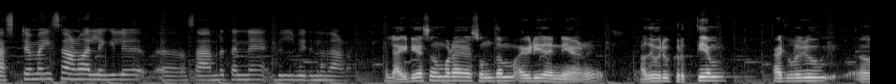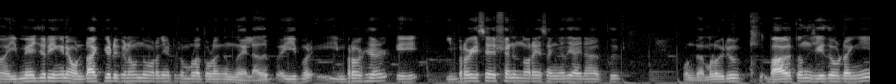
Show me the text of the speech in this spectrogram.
കസ്റ്റമൈസ് ആണോ അല്ലെങ്കിൽ സാറിന്റെ തന്നെ ഇതിൽ വരുന്നതാണോ? അല്ല ഐഡിയാസ് നമ്മുടെ സ്വന്തം ഐഡിയ തന്നെയാണ്. അത് ഒരു കൃത്യം ആയിട്ടുള്ളൊരു ഇമേജറി ഇങ്ങനെ ഉണ്ടാക്കിയെടുക്കണമെന്ന് പറഞ്ഞിട്ട് നമ്മൾ തുടങ്ങുന്നതല്ല. അത് ഇംപ്രവൈസ ഇംപ്രവൈസേഷൻ എന്ന് പറയുന്ന സംഗതി അതിനകത്ത് ഉണ്ട്. നമ്മളൊരു ഭാഗത്തുനിന്ന് ചെയ്തു തുടങ്ങി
